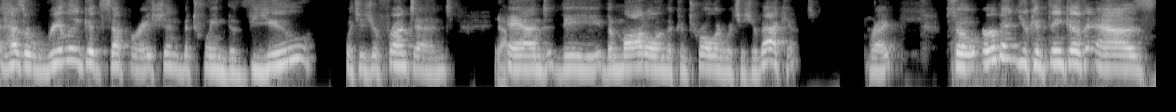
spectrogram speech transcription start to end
has a really good separation between the view, which is your front end, yeah. and the the model and the controller, which is your back end, right? So Urbit you can think of as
